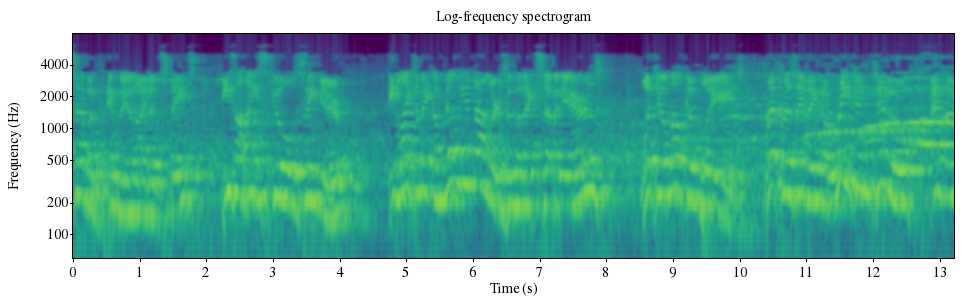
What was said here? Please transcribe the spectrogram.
seventh in the United States. He's a high school senior. He'd like to make a million dollars in the next seven years. Would you welcome, please, representing Region 2 and the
